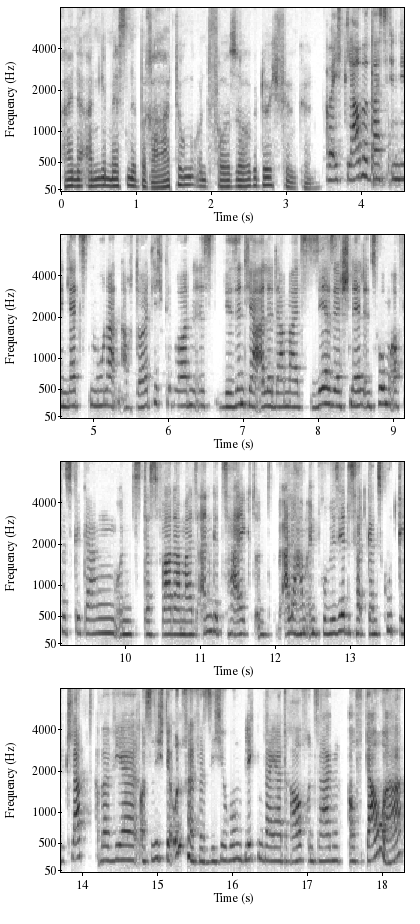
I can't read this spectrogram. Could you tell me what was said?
eine angemessene Beratung und Vorsorge durchführen können. Aber ich glaube, was in den letzten Monaten auch deutlich geworden ist, wir sind ja alle damals sehr, sehr schnell ins Homeoffice gegangen und das war damals angezeigt und alle haben improvisiert. Es hat ganz gut geklappt. Aber wir aus Sicht der Unfallversicherung blicken da ja drauf und sagen, auf Dauer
